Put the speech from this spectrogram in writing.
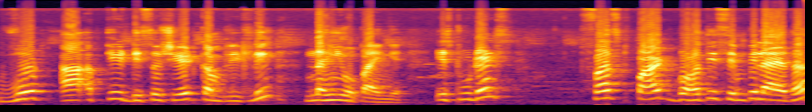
वो आपके डिसोशिएट कंप्लीटली नहीं हो पाएँगे। स्टूडेंट्स फ़र्स्ट पार्ट बहुत ही सिंपल आया था।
